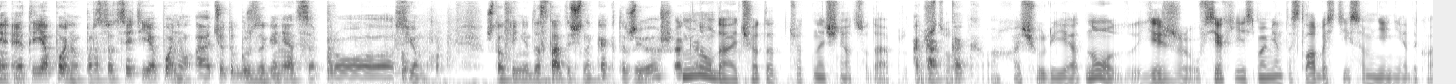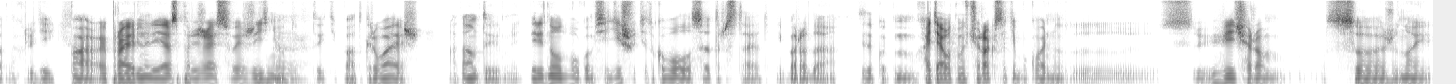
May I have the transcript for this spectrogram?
что там?» это я понял. Про соцсети я понял. А что ты будешь загоняться про съемку? Что ты недостаточно как-то живешь? А как? Ну да, что-то что начнется, да. А то, как- что, как? а, Хочу ли я... Ну, есть же, у всех есть моменты слабости и сомнений адекватных людей. Э, Правильно ли я распоряжаюсь своей жизнью? Вот Мгм. ты типа открываешь, а там ты перед ноутбуком сидишь, у тебя только волосы отрастают и борода. Ты такой... Хотя вот мы вчера, кстати, буквально э, с вечером с женой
